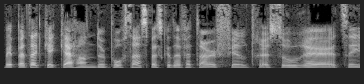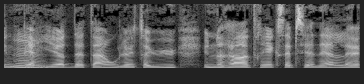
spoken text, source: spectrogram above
Ben, peut-être que 42% c'est parce que tu as fait un filtre sur euh, une mm. période de temps où là, tu as eu une rentrée exceptionnelle. Euh,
